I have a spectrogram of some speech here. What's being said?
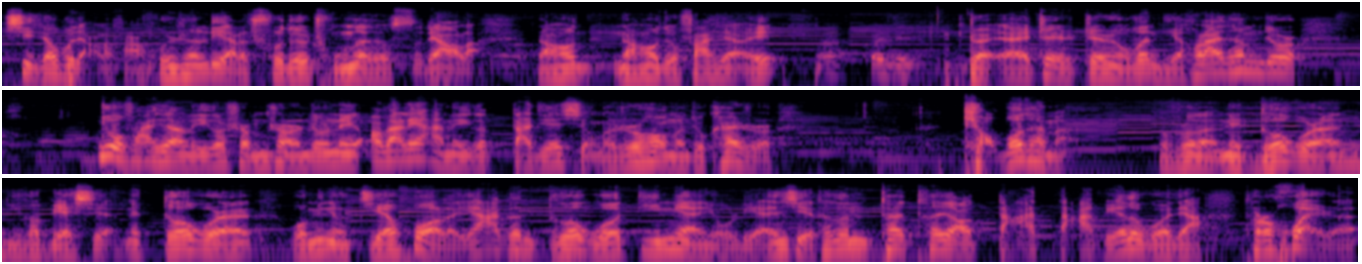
细节不讲了，反正浑身裂了，出了堆虫子就死掉了，然后然后就发现哎。对，哎，这这人有问题。后来他们就是又发现了一个什么事儿，就是那个澳大利亚那个大姐醒了之后呢，就开始挑拨他们，就说的那德国人你可别信，那德国人我们已经截获了，丫跟德国地面有联系，他跟他他要打打别的国家，他是坏人，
